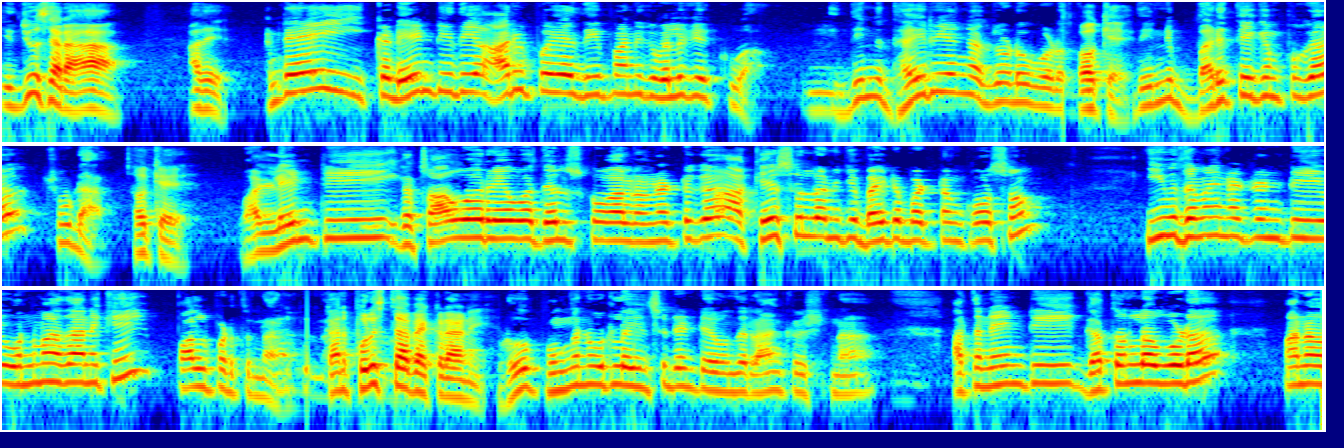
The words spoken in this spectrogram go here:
ఇది చూసారా? అదే. అంటే ఇక్కడ ఏంటిది? ఆరిపోయే దీపానికి వెలుగు ఎక్కువ. దీన్ని ధైర్యంగా చూడకూడదు. ఓకే. దీన్ని బరితెగింపుగా చూడాలి. ఓకే. వాళ్ళేంటి? ఇక చావో రేవో తెలుసుకోవాలన్నట్టుగా ఆ కేసుల్లో నుంచి బయటపడటం కోసం ఈ విధమైనటువంటి ఉన్మాదానికి పాల్పడుతున్నారు. కానీ పులి స్టాప్ ఎక్కడా అని? ఇప్పుడు పుంగనూరులో ఇన్సిడెంట్ ఏముంది రామకృష్ణ? అతనేంటి? గతంలో కూడా మనం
